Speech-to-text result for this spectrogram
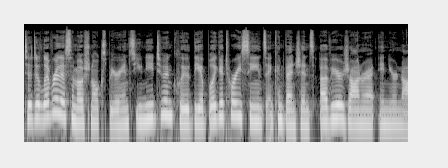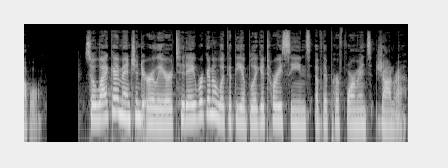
To deliver this emotional experience, you need to include the obligatory scenes and conventions of your genre in your novel. So, like I mentioned earlier, today we're going to look at the obligatory scenes of the performance genre.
